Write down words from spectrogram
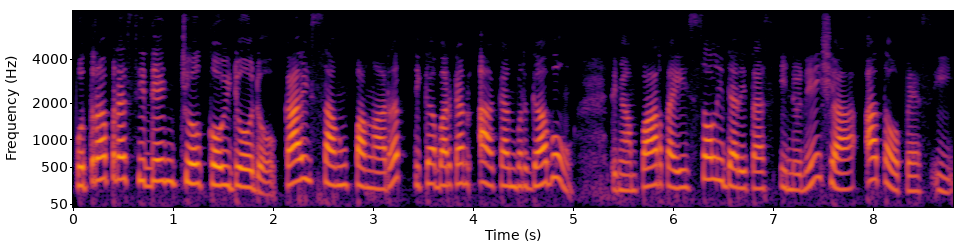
Putra Presiden Joko Widodo, Kaisang Pangarep, dikabarkan akan bergabung dengan Partai Solidaritas Indonesia atau PSI.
